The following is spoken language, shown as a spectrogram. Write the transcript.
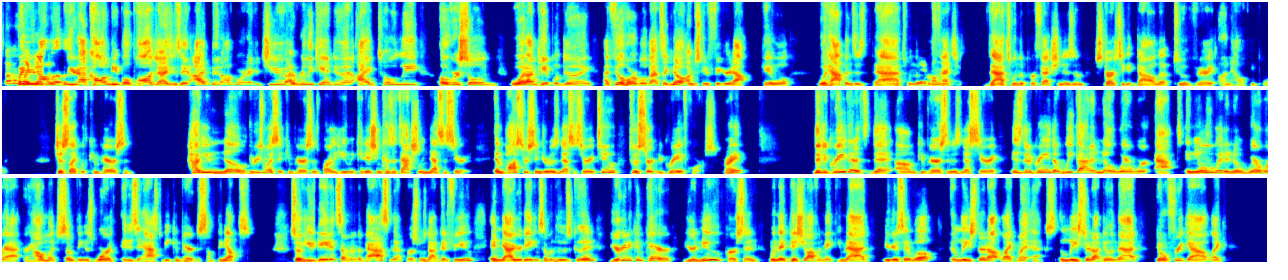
but like you're not but you're not calling people apologizing saying i bit off more than i could chew. I really can't do it. I totally oversold what i'm capable of doing. I feel horrible about it. it's like no i'm just going to figure it out. Okay well what happens is that's when the perfection that's when the perfectionism starts to get dialed up to a very unhealthy point. Just like with comparison. How do you know? The reason why i said comparison is part of the human condition because it's actually necessary imposter syndrome is necessary too, to a certain degree, of course, right? The degree that it's that um, comparison is necessary is the degree that we got to know where we're at, and the only way to know where we're at or how much something is worth it is it has to be compared to something else. So if you dated someone in the past and that person was not good for you, and now you're dating someone who is good, you're going to compare your new person when they piss you off and make you mad. You're going to say, well, at least they're not like my ex. At least they're not doing that. Don't freak out. Like,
